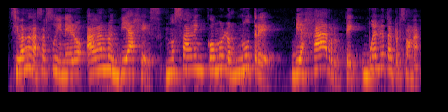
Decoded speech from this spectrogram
Si van a gastar su dinero, háganlo en viajes. No saben cómo los nutre. Viajar te vuelve otra persona.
